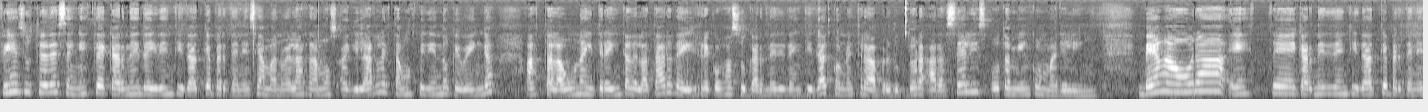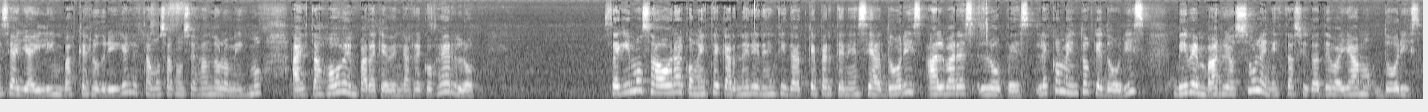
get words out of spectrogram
Fíjense ustedes en este carnet de identidad que pertenece a Manuela Ramos Aguilar. Le estamos pidiendo que venga hasta la 1 y 30 de la tarde y recoja su carnet de identidad con nuestra productora Aracelis o también con Marilyn. Vean ahora este carnet de identidad que pertenece a Yailin Vázquez Rodríguez. Le estamos aconsejando lo mismo a esta joven para que venga a recogerlo. Seguimos ahora con este carnet de identidad que pertenece a Doris Álvarez López. Les comento que Doris vive en Barrio Azul, en esta ciudad de Bayamo. Doris,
